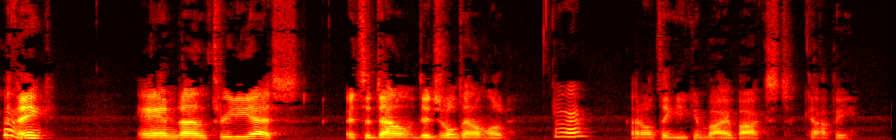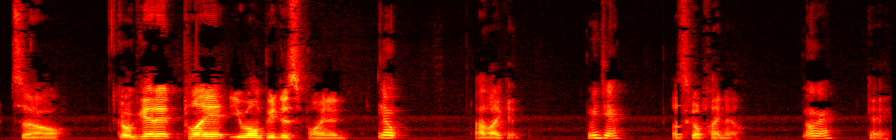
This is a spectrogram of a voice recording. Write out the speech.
Huh. I think, and on 3DS. It's a down digital download. Okay, I don't think you can buy a boxed copy. So go get it, play it. You won't be disappointed. Nope. I like it. me too. Let's go play now. Okay. Okay.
